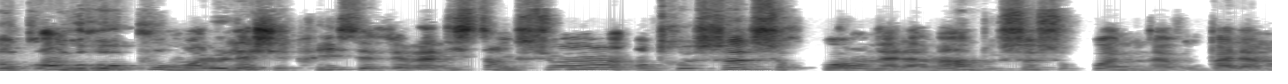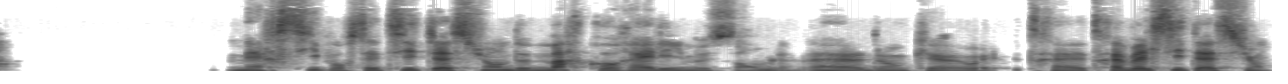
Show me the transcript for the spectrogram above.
Donc, en gros, pour moi, le lâcher prise, c'est faire la distinction entre ce sur quoi on a la main de ce sur quoi nous n'avons pas la main. Merci pour cette citation de Marc Aurel, il me semble. Euh, donc, euh, ouais, très, très belle citation.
